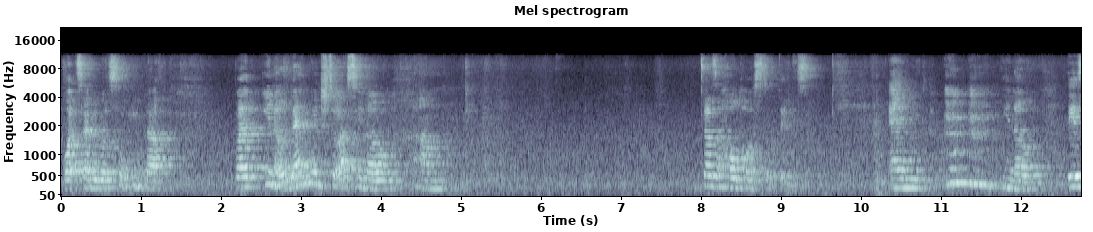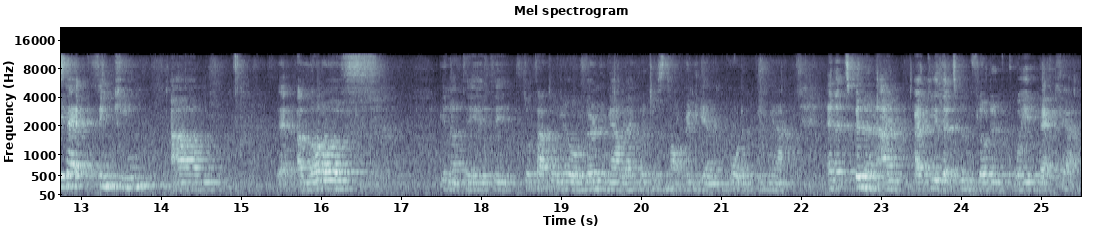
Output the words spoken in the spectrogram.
what Sally was talking about. But, you know, language to us, you know, um, does a whole host of things. And, you know, there's that thinking um, that a lot of you know, the, the or learning our language is not really an important thing now. And it's been an idea that's been floated way back here.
